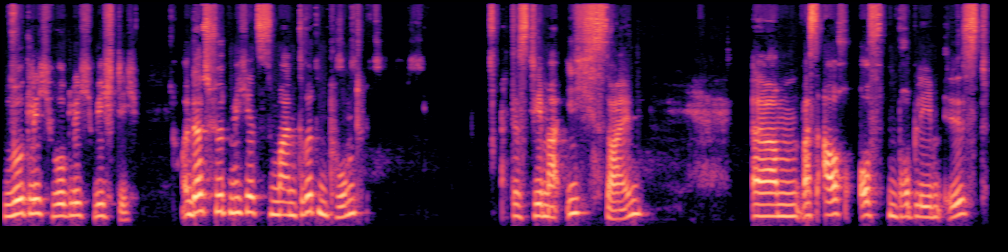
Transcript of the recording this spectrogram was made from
wirklich, wirklich wichtig. Und das führt mich jetzt zu meinem dritten Punkt, das Thema Ich-Sein, ähm, was auch oft ein Problem ist.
